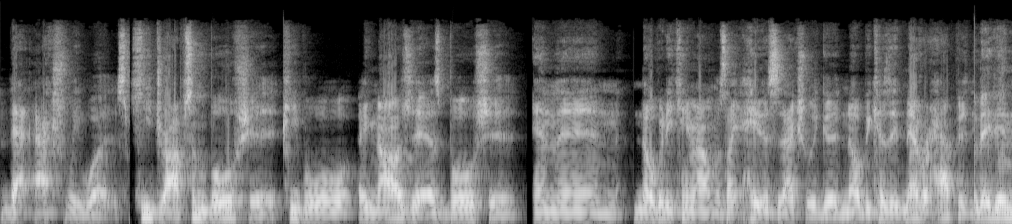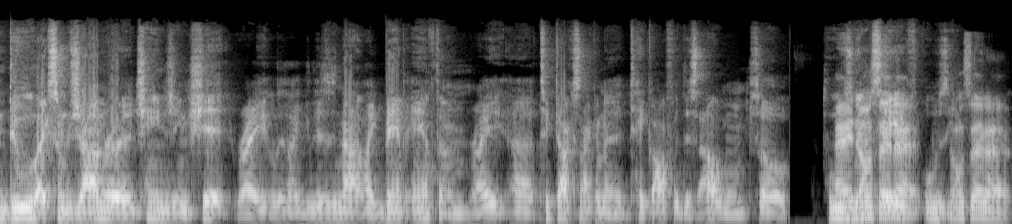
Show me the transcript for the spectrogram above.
that actually was. He dropped some bullshit. People acknowledged it as bullshit. And then nobody came out and was like, hey, this is actually good. No, because it never happened. They didn't do like some genre changing shit, right? Like, this is not like Vamp Anthem, right? Uh, TikTok's not going to take off with this album. So who's hey, don't say that. Uzi? Don't say that.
